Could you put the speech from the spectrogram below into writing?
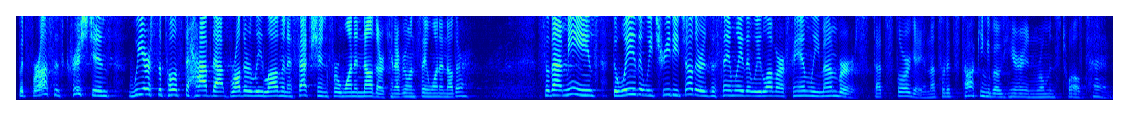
But for us as Christians, we are supposed to have that brotherly love and affection for one another. Can everyone say one another? So that means the way that we treat each other is the same way that we love our family members. That's storge, and that's what it's talking about here in Romans 12:10.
